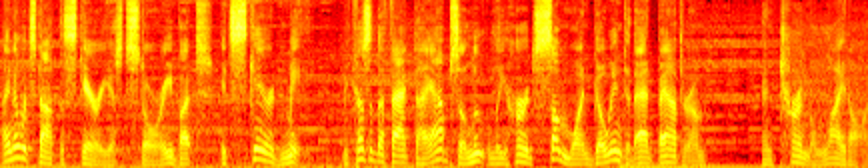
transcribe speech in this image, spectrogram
I know it's not the scariest story, but it scared me because of the fact I absolutely heard someone go into that bathroom and turn the light on.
